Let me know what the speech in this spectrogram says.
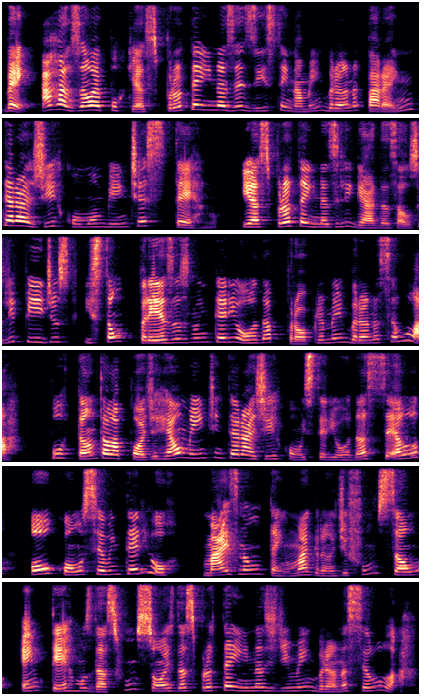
Bem, a razão é porque as proteínas existem na membrana para interagir com o ambiente externo, e as proteínas ligadas aos lipídios estão presas no interior da própria membrana celular. Portanto, ela pode realmente interagir com o exterior da célula ou com o seu interior, mas não tem uma grande função em termos das funções das proteínas de membrana celular.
